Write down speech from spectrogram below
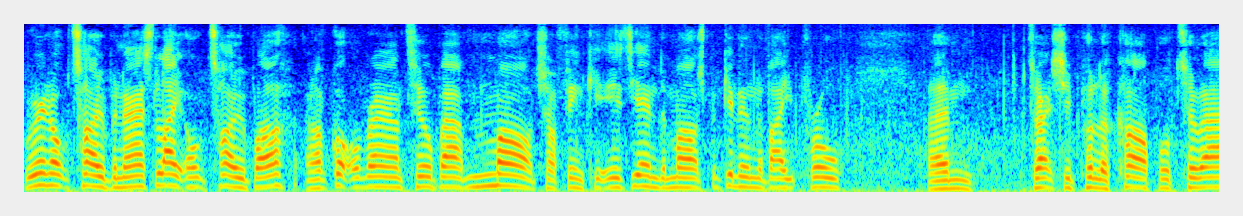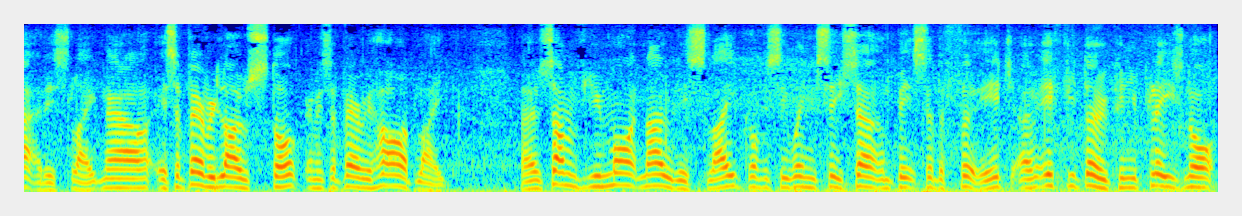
we're in October now, it's late October and I've got around till about March I think it is, the end of March, beginning of April um, to actually pull a carp or two out of this lake. Now, it's a very low stock and it's a very hard lake. Uh, some of you might know this lake, obviously when you see certain bits of the footage. Um, if you do, can you please not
